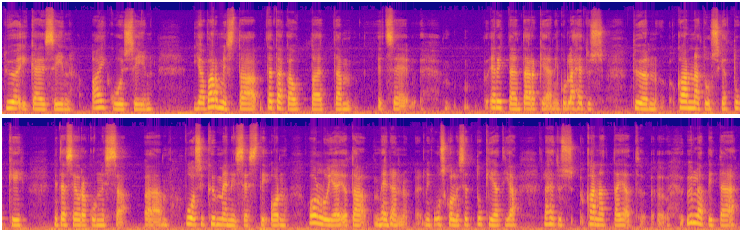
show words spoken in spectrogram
työikäisiin aikuisiin ja varmistaa tätä kautta, että, että se erittäin tärkeä niin kuin lähetystyön kannatus ja tuki, mitä seurakunnissa vuosikymmenisesti on ollut ja jota meidän niin kuin uskolliset tukijat ja lähetyskannattajat ylläpitää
